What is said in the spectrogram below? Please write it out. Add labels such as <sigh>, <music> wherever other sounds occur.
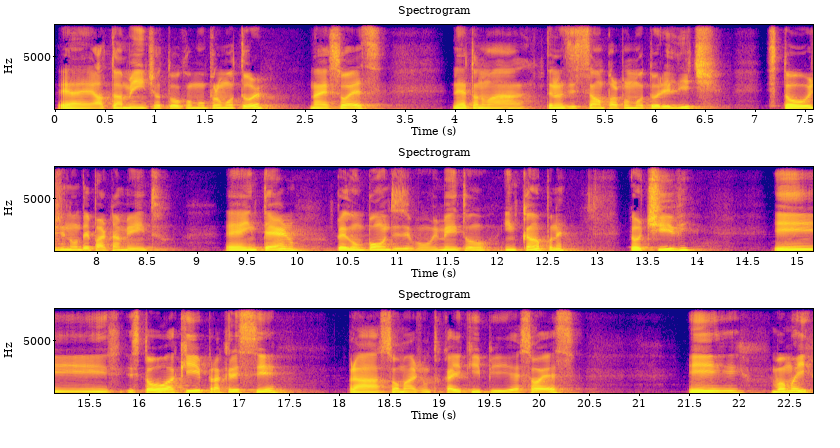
É, atualmente eu estou como promotor na SOS. Estou né? numa transição para promotor elite. Estou hoje num departamento é, interno, pelo um bom desenvolvimento em campo né? que eu tive. E estou aqui para crescer, para somar junto com a equipe SOS. E vamos aí.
